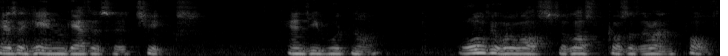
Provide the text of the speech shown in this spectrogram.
as a hen gathers her chicks, and ye would not. All who are lost are lost because of their own fault.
